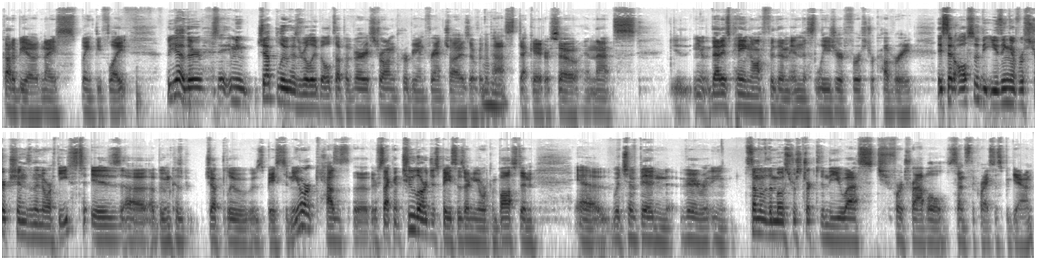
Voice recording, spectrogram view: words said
got to be a nice lengthy flight. But yeah, they're. I mean, JetBlue has really built up a very strong Caribbean franchise over the mm-hmm. past decade or so, and that's you know that is paying off for them in this leisure first recovery. They said also the easing of restrictions in the Northeast is uh, a boon because JetBlue is based in New York, has uh, their second two largest bases are New York and Boston, uh, which have been very you know, some of the most restricted in the U.S. for travel since the crisis began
